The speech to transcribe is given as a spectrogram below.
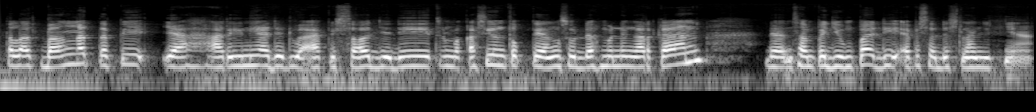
telat banget. Tapi ya hari ini ada dua episode jadi terima kasih untuk yang sudah mendengarkan. Dan sampai jumpa di episode selanjutnya.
